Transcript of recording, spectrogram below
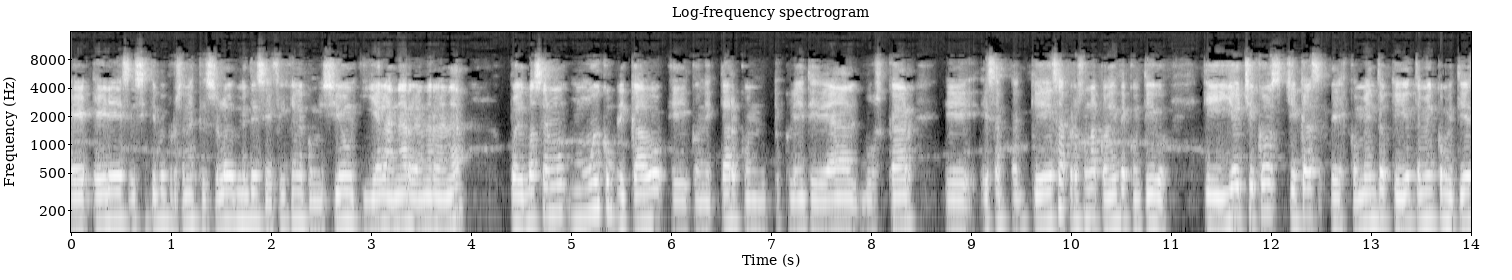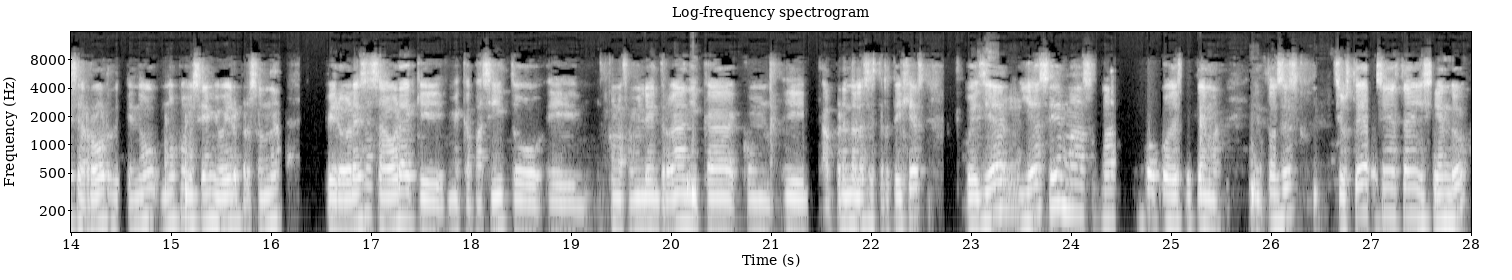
eres ese tipo de personas que solamente se fija en la comisión y ya ganar, ganar, ganar, pues va a ser muy, complicado eh, conectar con tu cliente ideal, buscar eh, esa, que esa persona conecte contigo. Y yo, chicos, chicas, les comento que yo también cometí ese error de que no, no conocía a mi buyer persona, pero gracias ahora que me capacito eh, con la familia orgánica, con, aprendo las estrategias, pues ya, ya sé más, más un poco de este tema. Entonces, si ustedes recién están iniciando,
